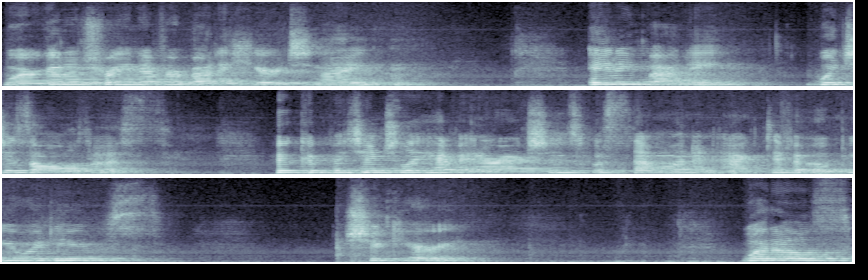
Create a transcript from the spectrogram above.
We're going to train everybody here tonight. Anybody, which is all of us, who could potentially have interactions with someone in active opioid use should carry. What else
